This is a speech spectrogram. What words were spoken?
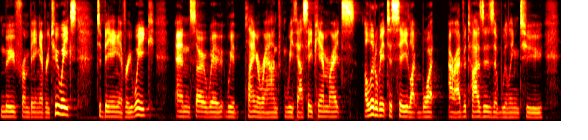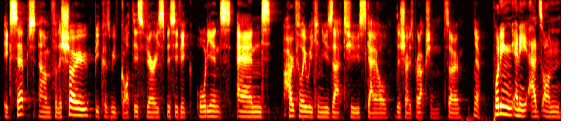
move from being every two weeks to being every week, and so we're we're playing around with our CPM rates a little bit to see like what our advertisers are willing to accept um, for the show because we've got this very specific audience and hopefully we can use that to scale the show's production. So, yeah putting any ads on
